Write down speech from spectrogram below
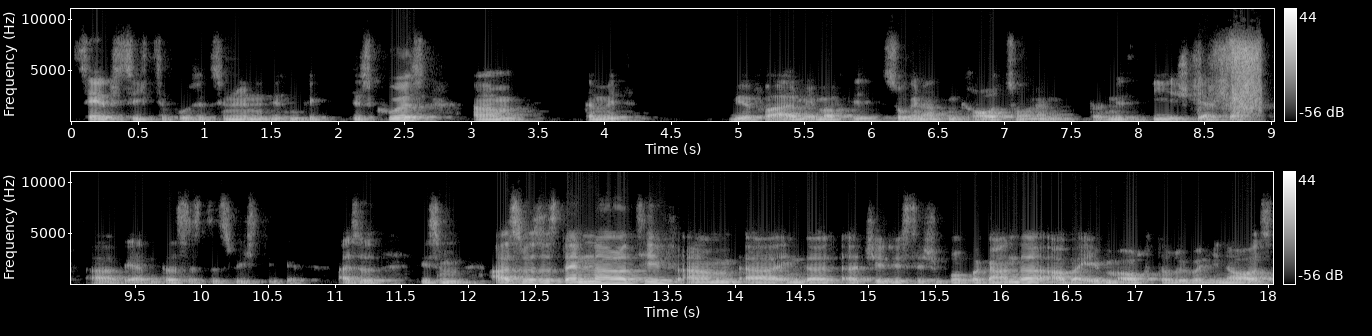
selbst sich zu positionieren in diesem Diskurs, ähm, damit wir vor allem eben auf die sogenannten Grauzonen, damit die stärker äh, werden. Das ist das Wichtige. Also diesem Us versus Them Narrativ äh, in der äh, dschihadistischen Propaganda, aber eben auch darüber hinaus,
